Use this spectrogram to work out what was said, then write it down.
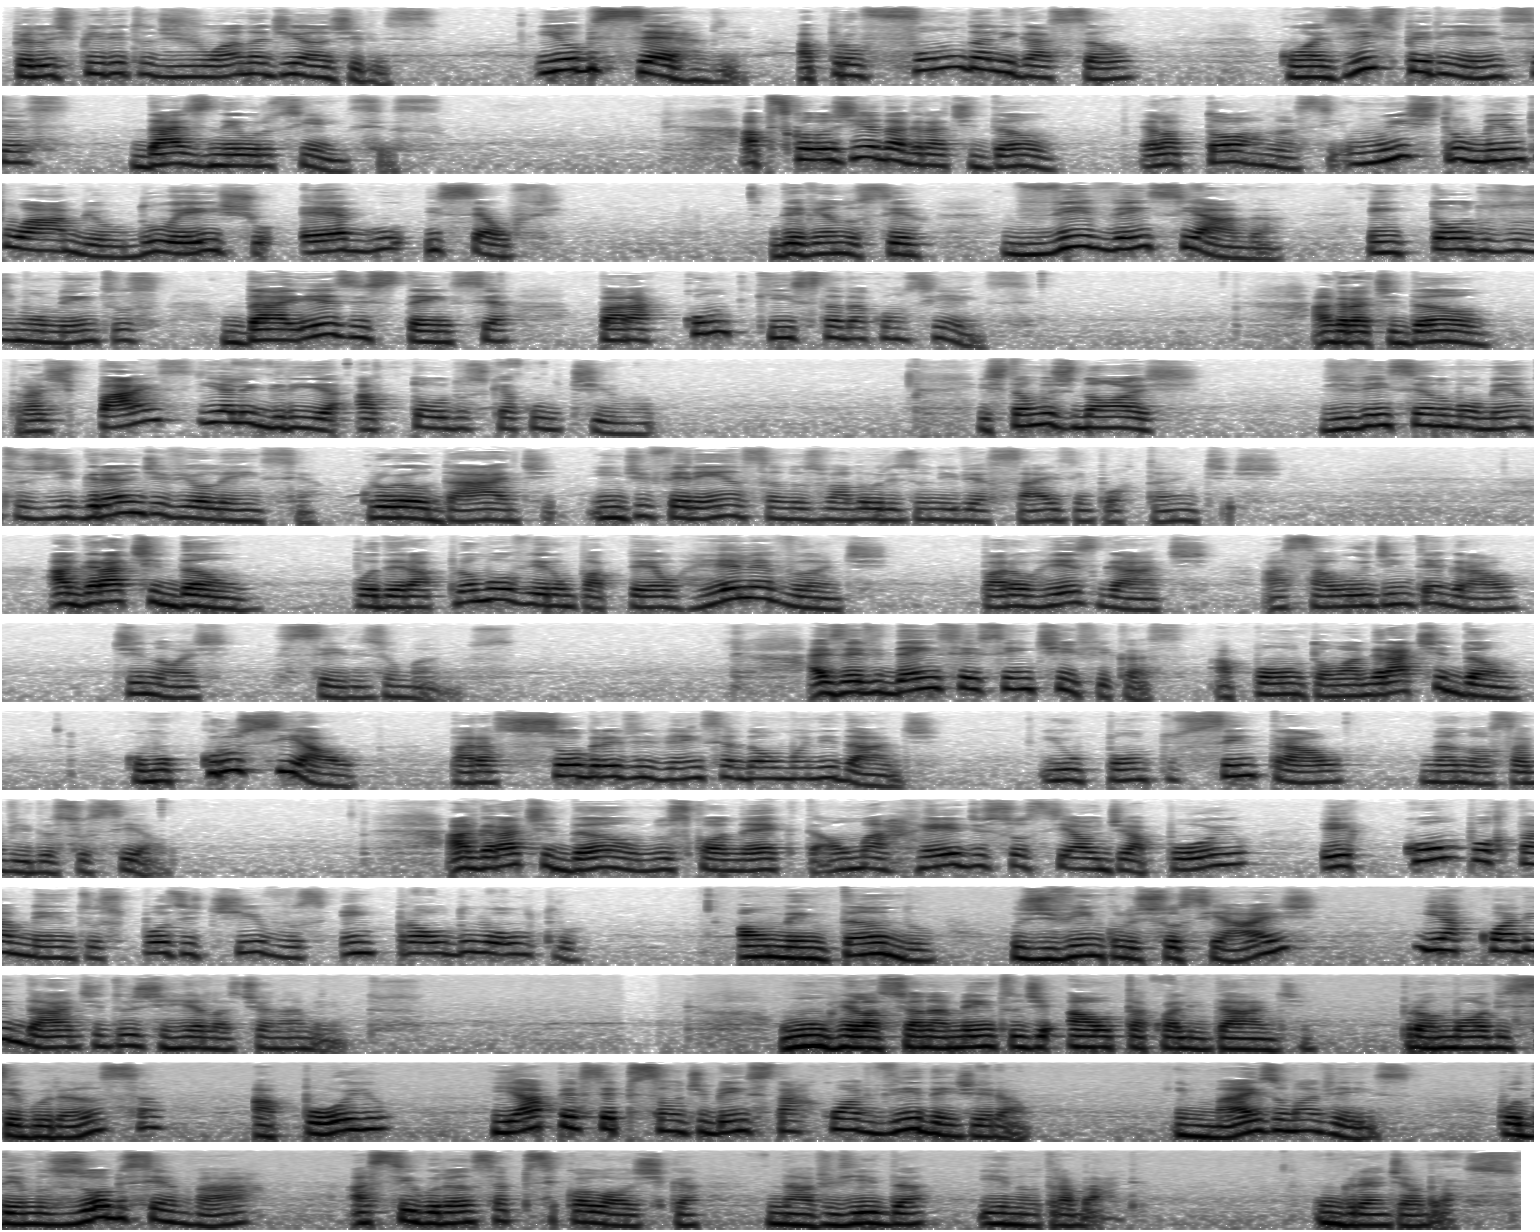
pelo espírito de Joana de Ângeles e observe a profunda ligação com as experiências das neurociências. A psicologia da gratidão, ela torna-se um instrumento hábil do eixo ego e self, devendo ser vivenciada em todos os momentos da existência para a conquista da consciência. A gratidão traz paz e alegria a todos que a cultivam. Estamos nós vivenciando momentos de grande violência, crueldade, indiferença nos valores universais importantes. A gratidão poderá promover um papel relevante para o resgate à saúde integral de nós, seres humanos. As evidências científicas apontam a gratidão como crucial para a sobrevivência da humanidade e o ponto central na nossa vida social. A gratidão nos conecta a uma rede social de apoio e comportamentos positivos em prol do outro, aumentando os vínculos sociais e a qualidade dos relacionamentos. Um relacionamento de alta qualidade promove segurança, apoio e a percepção de bem-estar com a vida em geral. E mais uma vez, podemos observar a segurança psicológica na vida e no trabalho. Um grande abraço.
